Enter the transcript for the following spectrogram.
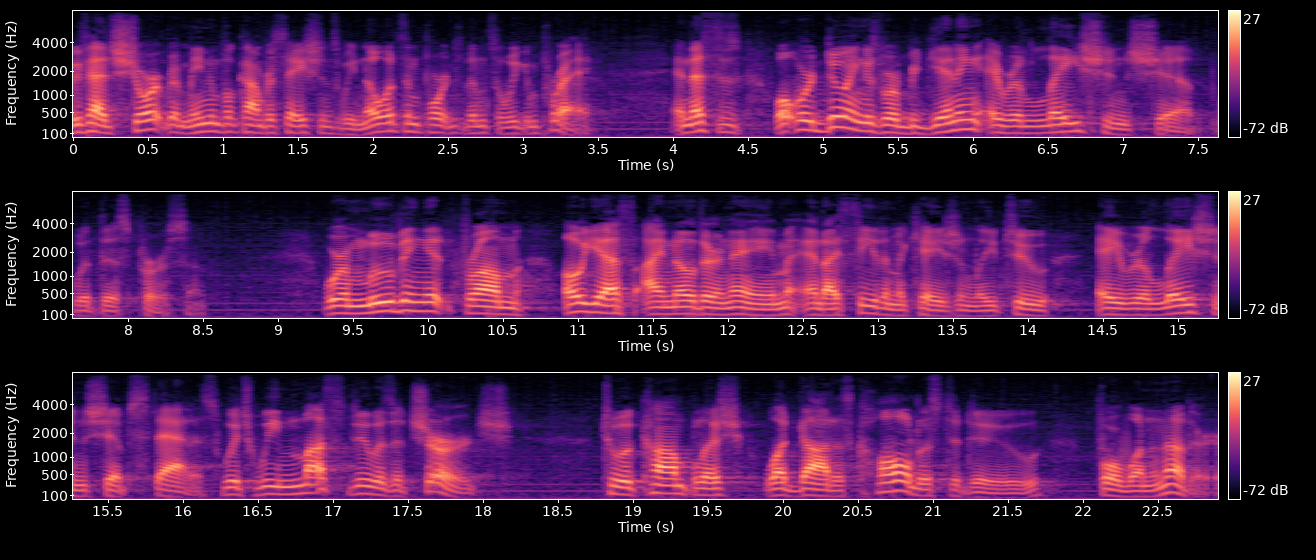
We've had short but meaningful conversations. We know what's important to them, so we can pray. And this is what we're doing is we're beginning a relationship with this person. We're moving it from, oh yes, I know their name and I see them occasionally, to a relationship status, which we must do as a church to accomplish what God has called us to do for one another.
